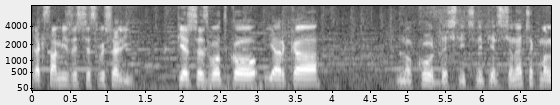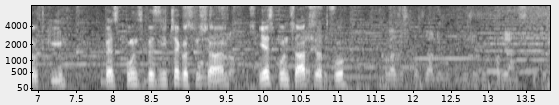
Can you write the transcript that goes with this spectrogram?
jak sami żeście słyszeli. Pierwsze złotko Jarka, no kurde, śliczny pierścioneczek malutki, bez punc, bez niczego słyszałem. Jest punca w środku. Koledzy sprawdzali, mówili, że wiktoriański 1860 bodajże.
